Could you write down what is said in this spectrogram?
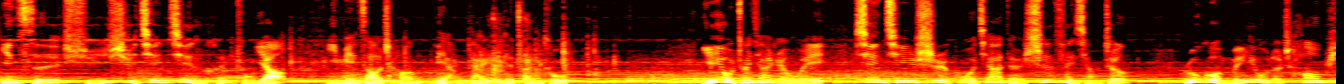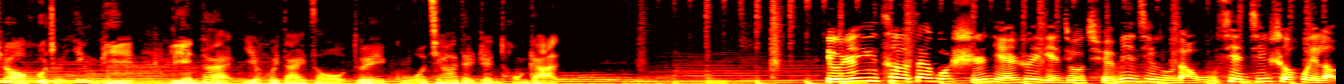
因此，循序渐进很重要，以免造成两代人的冲突。”也有专家认为，现金是国家的身份象征。如果没有了钞票或者硬币，连带也会带走对国家的认同感。有人预测，再过十年，瑞典就全面进入到无现金社会了。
